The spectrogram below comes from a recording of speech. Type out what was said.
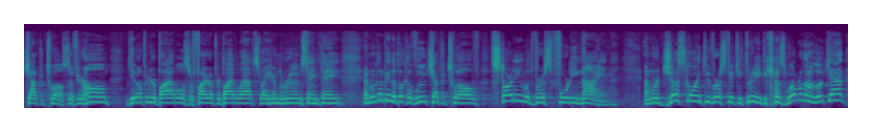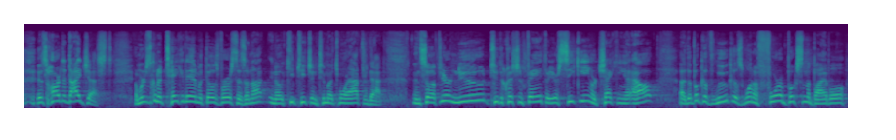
chapter 12. So, if you're home, get open your Bibles or fire up your Bible apps right here in the room, same thing. And we're going to be in the book of Luke, chapter 12, starting with verse 49. And we're just going through verse 53 because what we're going to look at is hard to digest. And we're just going to take it in with those verses and not, you know, keep teaching too much more after that. And so if you're new to the Christian faith or you're seeking or checking it out, uh, the book of Luke is one of four books in the Bible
